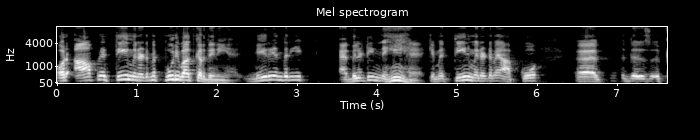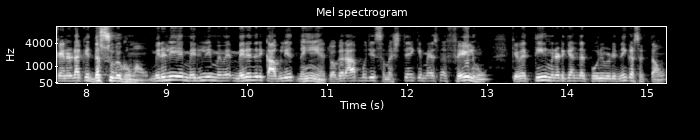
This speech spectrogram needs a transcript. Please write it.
और आपने तीन मिनट में पूरी बात कर देनी है। मेरे अंदर ये एबिलिटी नहीं है कि मैं तीन मिनट में आपको कनाडा के दस सूबे घुमाऊं। मेरे लिए मेरे लिए मेरे अंदर काबिलियत नहीं है। तो अगर आप मुझे समझते हैं कि मैं इसमें फेल हूँ, कि मैं तीन मिनट के अंदर पूरी वीडियो नहीं कर सकता हूँ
